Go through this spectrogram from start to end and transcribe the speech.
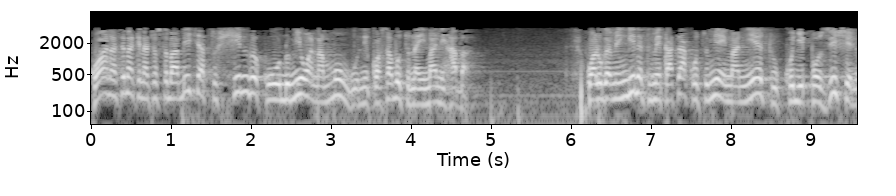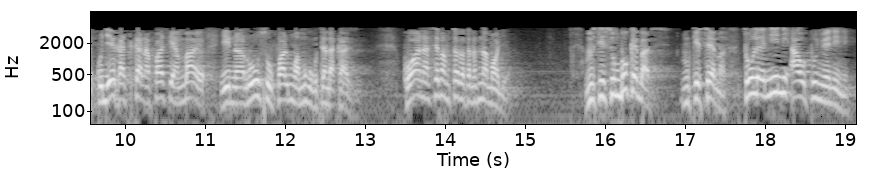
kwa hiyo anasema kinachosababisha tushindwe kuhudumiwa na mungu ni kwa sababu tuna imani haba. Kwa lugha mingine tumekataa kutumia imani yetu kujiposition kujiweka katika nafasi ambayo inaruhusu ufalme wa mungu kutenda kazi. Kwa hiyo anasema mstari wa thelathini na moja msisumbuke basi mkisema tule nini au tunywe nini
